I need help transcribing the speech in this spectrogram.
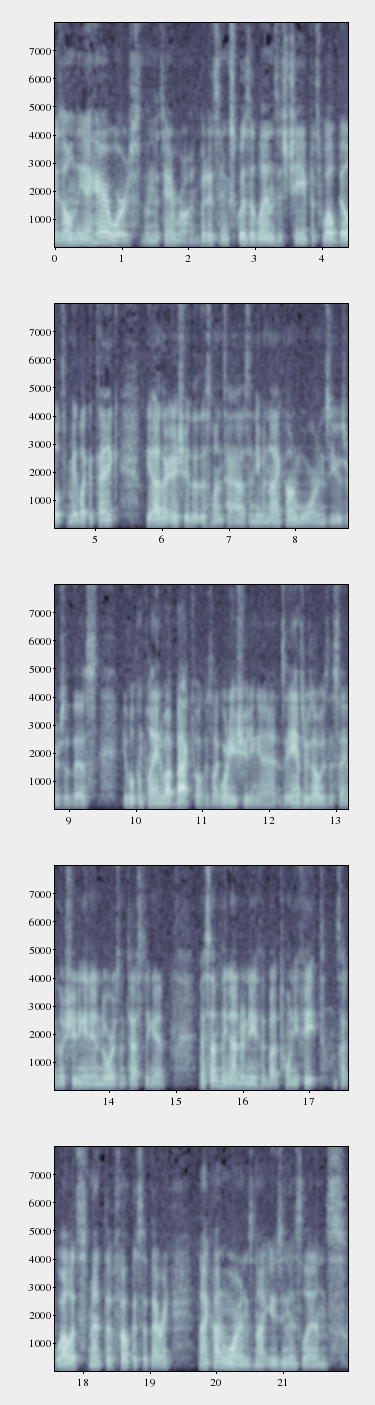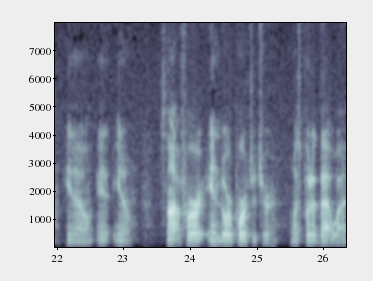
is only a hair worse than the Tamron, but it's an exquisite lens. It's cheap. It's well built. It's made like a tank. The other issue that this lens has, and even Nikon warns users of this, people complain about back focus. Like, what are you shooting at? The answer is always the same. They're shooting it indoors and testing it at something underneath about 20 feet. It's like, well, it's meant to focus at that range. Nikon warns not using this lens. You know, you know, it's not for indoor portraiture. Let's put it that way.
